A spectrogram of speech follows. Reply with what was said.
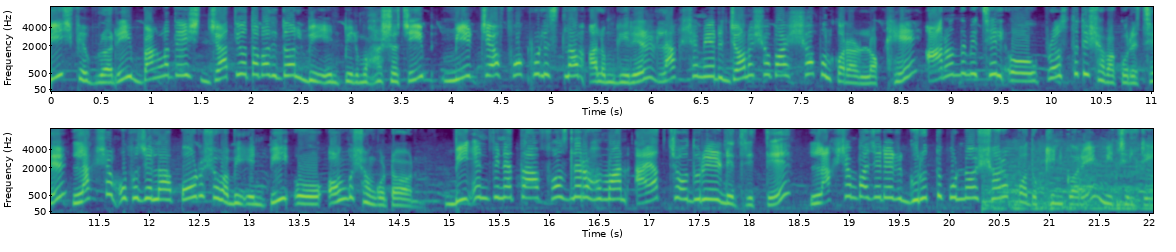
বিশ ফেব্রুয়ারি বাংলাদেশ জাতীয়তাবাদী দল বিএনপির মহাসচিব মির্জা ফখরুল ইসলাম আলমগীরের লাকসামের জনসভা সফল করার লক্ষ্যে আনন্দ মিছিল ও প্রস্তুতি সভা করেছে লাকসাম উপজেলা পৌরসভা বিএনপি ও অঙ্গ সংগঠন। বিএনপি নেতা ফজলে রহমান, আয়াত চৌধুরীর নেতৃত্বে লাকসাম বাজারের গুরুত্বপূর্ণ সড়ক প্রদক্ষিণ করে মিছিলটি।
